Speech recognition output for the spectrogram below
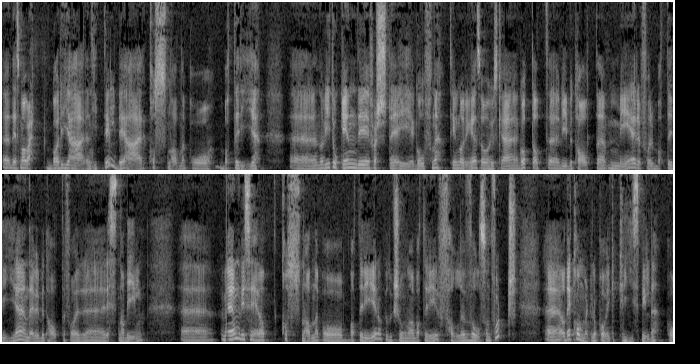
Det som har vært barrieren hittil, det er kostnadene på batteriet. Eh, når vi tok inn de første E-Golfene til Norge, så husker jeg godt at eh, vi betalte mer for batteriet enn det vi betalte for eh, resten av bilen. Men vi ser at kostnadene på batterier og produksjonen av batterier faller voldsomt fort. Og det kommer til å påvirke prisbildet på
